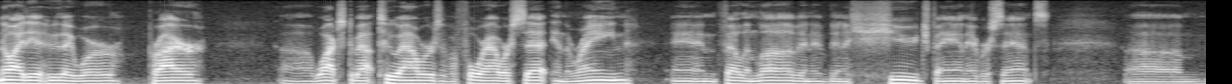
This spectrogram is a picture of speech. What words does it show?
No idea who they were prior. Uh, watched about two hours of a four hour set in the rain and fell in love and have been a huge fan ever since. Um,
